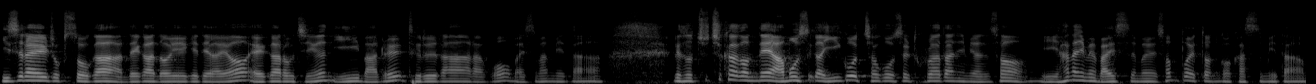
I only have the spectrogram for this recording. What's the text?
이스라엘 족속아 내가 너희에게 대하여 애가로 지은 이 말을 들으라라고 말씀합니다. 그래서 추측하건대 아모스가 이곳 저곳을 돌아다니면서 이 하나님의 말씀을 선포했던 것 같습니다.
